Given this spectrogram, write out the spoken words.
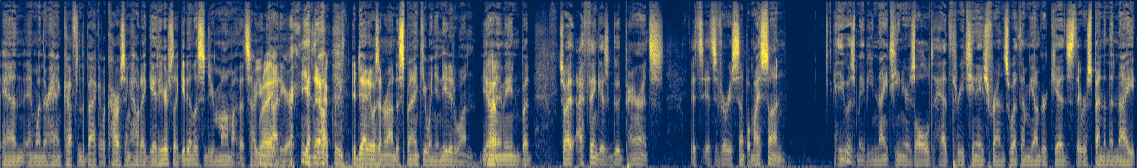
And and when they're handcuffed in the back of a car saying, "How'd I get here?" It's like you didn't listen to your mama. That's how you Right. got here. You know, Exactly. your daddy wasn't around to spank you when you needed one. You know what I mean? But so I, I think as good parents, it's it's very simple. My son, he was maybe 19 years old, had three teenage friends with him, younger kids. They were spending the night.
